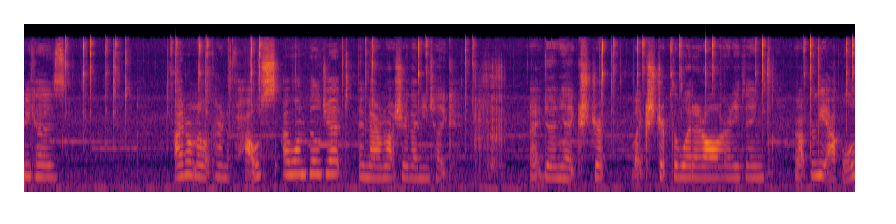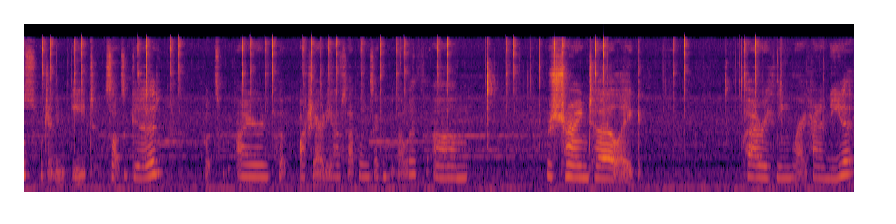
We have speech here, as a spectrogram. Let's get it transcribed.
Because I don't know what kind of house I want to build yet, and I'm not sure that I need to like I do any like strip like strip the wood at all or anything. I got three apples, which I can eat, so that's good. Put some iron, put, actually I already have saplings I can put that with. Um, I'm just trying to like put everything where I kind of need it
